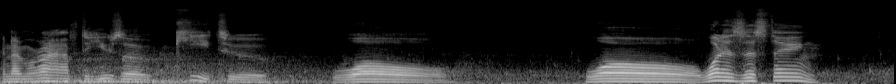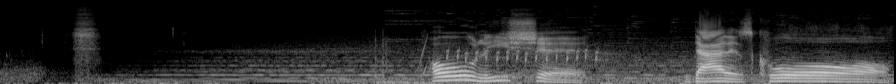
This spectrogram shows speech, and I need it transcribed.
And then we're gonna have to use a key to... Whoa. Whoa. What is this thing? Holy shit. That is cool.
